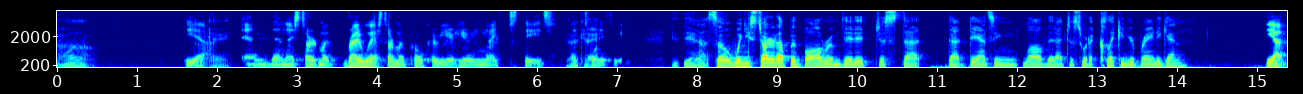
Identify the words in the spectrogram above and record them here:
Oh. Yeah. Okay. And then I started my right away. I started my pro career here in the United States Okay. at 23. Yeah. So when you started up with ballroom, did it just that that dancing love that that just sort of click in your brain again? Yeah.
